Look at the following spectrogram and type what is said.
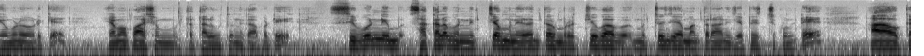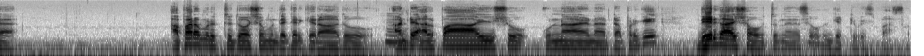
యముడికి యమపాశం తలుగుతుంది కాబట్టి శివుణ్ణి సకలము నిత్యం నిరంతరం మృత్యుగా మృత్యుంజయ మంత్రాన్ని జపించుకుంటే ఆ ఒక అపర మృత్యు దోషము దగ్గరికి రాదు. అంటే అల్పాయుషు ఉన్న అనేటప్పటికి దీర్ఘాయుషు అవుతుంది అనేసి ఒక గట్టి విశ్వాసం.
